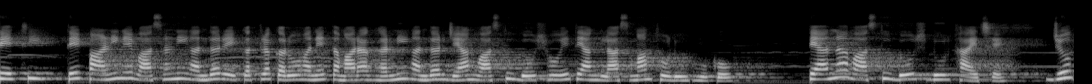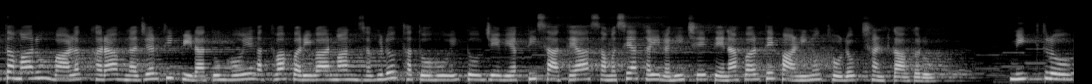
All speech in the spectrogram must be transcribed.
તેથી, તે પાણીને વાસણની અંદર એકત્ર કરો અને તમારા ઘરની અંદર જ્યાં વાસ્તુ દોષ હોય ત્યાં ગ્લાસમાં થોડું મૂકો. ત્યાંના વાસ્તુ દોષ દૂર થાય છે. જો તમારું બાળક ખરાબ નજરથી પીડાતું હોય અથવા પરિવારમાં ઝઘડો થતો હોય તો જે વ્યક્તિ સાથે આ સમસ્યા થઈ રહી છે તેના પર તે પાણીનો થોડોક છંટકાવ કરો. મિત્રો,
